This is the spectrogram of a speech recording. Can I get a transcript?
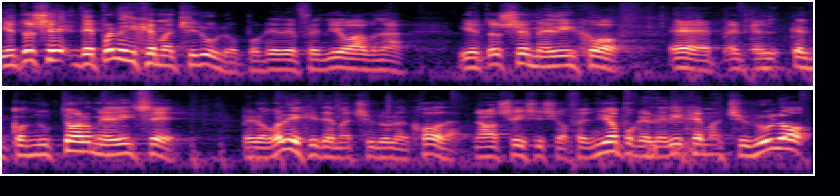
Y entonces, después le dije machirulo, porque defendió a una... Y entonces me dijo, eh, el, el- conductor me dice, pero vos le dijiste machirulo en joda. No, sí, sí, se ofendió porque le dije machirulo,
